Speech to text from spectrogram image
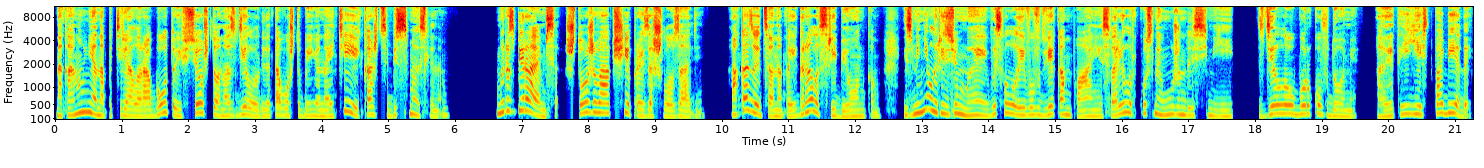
Накануне она потеряла работу, и все, что она сделала для того, чтобы ее найти, ей кажется бессмысленным. Мы разбираемся, что же вообще произошло за день. Оказывается, она поиграла с ребенком, изменила резюме выслала его в две компании, сварила вкусный ужин для семьи, сделала уборку в доме. А это и есть победы.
